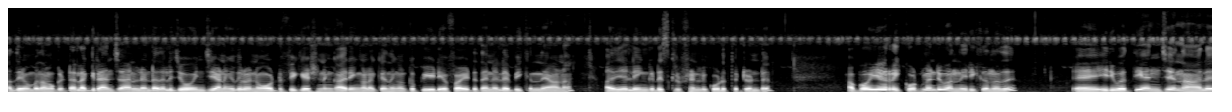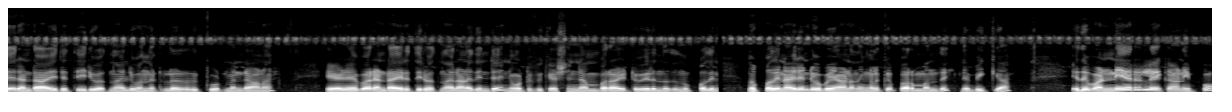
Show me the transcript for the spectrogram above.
അതിനു മുമ്പ് നമുക്ക് ടെലഗ്രാം ചാനലുണ്ട് അതിൽ ജോയിൻ ചെയ്യുകയാണെങ്കിൽ ഇതിലുള്ള നോട്ടിഫിക്കേഷനും കാര്യങ്ങളൊക്കെ നിങ്ങൾക്ക് പി ആയിട്ട് തന്നെ ലഭിക്കുന്നതാണ്. അതിന്റെ ലിങ്ക് ഡിസ്ക്രിപ്ഷനിൽ കൊടുത്തിട്ടുണ്ട്. അപ്പോൾ ഈ റിക്രൂട്ട്മെന്റ് വന്നിരിക്കുന്നത് ഇരുപത്തിയഞ്ച് നാല് രണ്ടായിരത്തി ഇരുപത്തിനാലിൽ വന്നിട്ടുള്ള ഒരു റിക്രൂട്ട്മെന്റ് ആണ്. ഏഴ് ബാർ രണ്ടായിരത്തി ഇരുപത്തിനാലാണ് ഇതിന്റെ നോട്ടിഫിക്കേഷൻ നമ്പറായിട്ട് വരുന്നത്. മുപ്പതി മുപ്പതിനായിരം രൂപയാണ് നിങ്ങൾക്ക് പെർ മന്ത് ലഭിക്കുക. ഇത് വൺ ഇയറിലേക്കാണ് ഇപ്പോൾ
